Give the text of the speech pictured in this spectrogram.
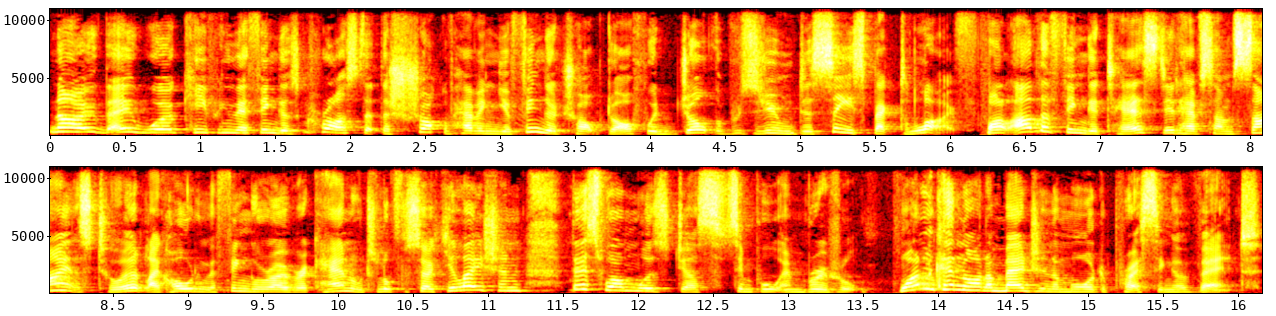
No, they were keeping their fingers crossed that the shock of having your finger chopped off would jolt the presumed deceased back to life. While other finger tests did have some science to it, like holding the finger over a candle to look for circulation, this one was just simple and brutal. One cannot imagine a more depressing event.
